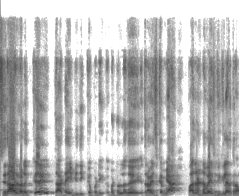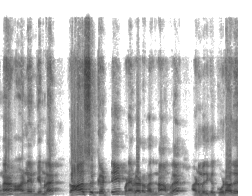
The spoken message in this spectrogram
சிறார்களுக்கு தடை விதிக்கப்பட்டுள்ளது எத்தனை வயசு கம்மியா? பதினெட்டு வயசுக்கு கீழே இருக்கிறவங்க ஆன்லைன் கேம்ல காசு கட்டி பணம் விளையாடுற மாதிரி இருந்தா அவங்கள அனுமதிக்க கூடாது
